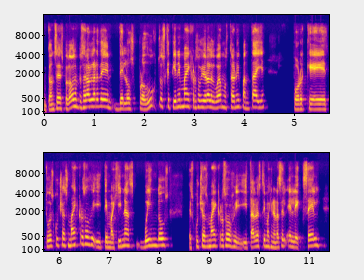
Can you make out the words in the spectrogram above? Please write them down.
Entonces, pues vamos a empezar a hablar de, de los productos que tiene Microsoft. Y ahora les voy a mostrar mi pantalla porque tú escuchas Microsoft y te imaginas Windows, escuchas Microsoft y, tal vez te imaginarás el, Excel,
